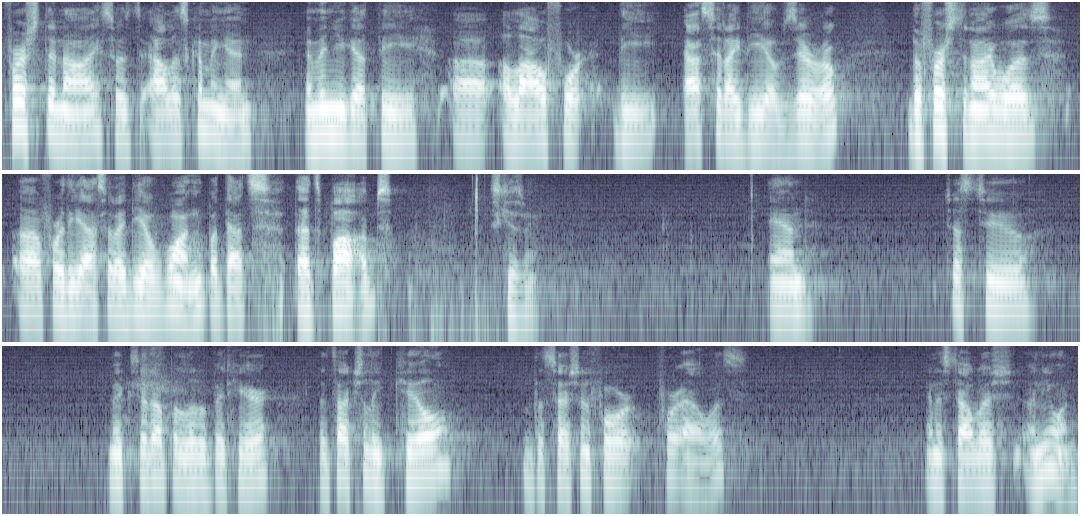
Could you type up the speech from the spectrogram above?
first deny, so it's Alice coming in, and then you get the uh, allow for the asset ID of zero. The first deny was uh, for the asset ID of one, but that's, that's Bob's. Excuse me. And just to mix it up a little bit here, let's actually kill the session for, for Alice and establish a new one.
